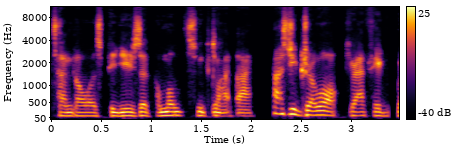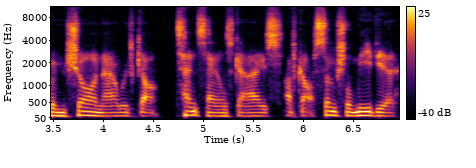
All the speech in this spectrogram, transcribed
$10 per user per month, something like that. As you grow up, you think we're mature now. We've got 10 sales guys. I've got a social media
